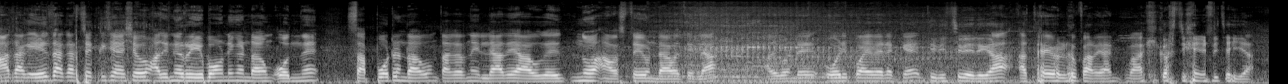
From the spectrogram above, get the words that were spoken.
ആ ഏത് തകർച്ചയ്ക്ക് ശേഷവും അതിന് റീബൗണ്ടിങ് ഉണ്ടാവും. ഒന്ന് സപ്പോർട്ട് ഉണ്ടാവും തകർന്നില്ലാതെ ആവുകയൊന്നും അവസ്ഥയും ഉണ്ടാവത്തില്ല. അതുകൊണ്ട് ഓടിപ്പോയവരൊക്കെ തിരിച്ചു വരിക. അത്രയേ ഉള്ളൂ പറയാൻ. ബാക്കി കുറച്ച് കഴിഞ്ഞിട്ട് ചെയ്യാം.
